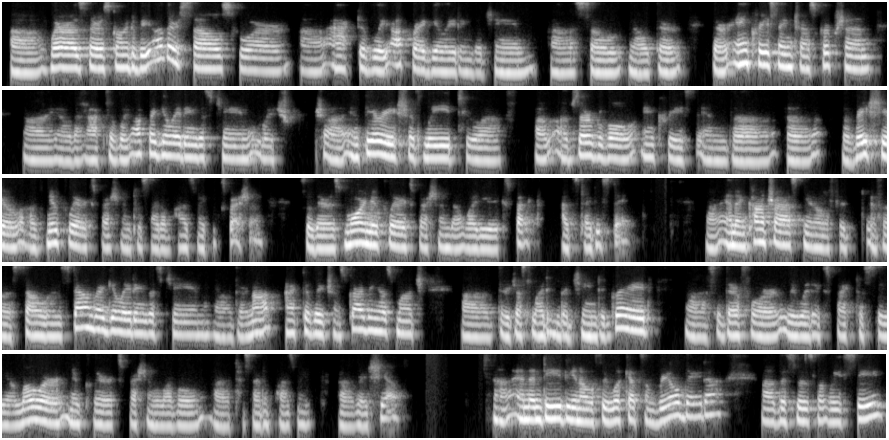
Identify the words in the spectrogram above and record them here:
Uh, whereas there's going to be other cells who are uh, actively upregulating the gene. Uh, so, you know, they're, they're increasing transcription, uh, you know, they're actively upregulating this gene, which uh, in theory should lead to a, a observable increase in the, the, the, ratio of nuclear expression to cytoplasmic expression. So there's more nuclear expression than what you expect at steady state. Uh, and in contrast, you know, if, it, if a cell is downregulating this gene, you know, they're not actively transcribing as much, uh, they're just letting the gene degrade. Uh, so therefore, we would expect to see a lower nuclear expression level uh, to cytoplasmic uh, ratio. Uh, and indeed, you know, if we look at some real data, this is what we see.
